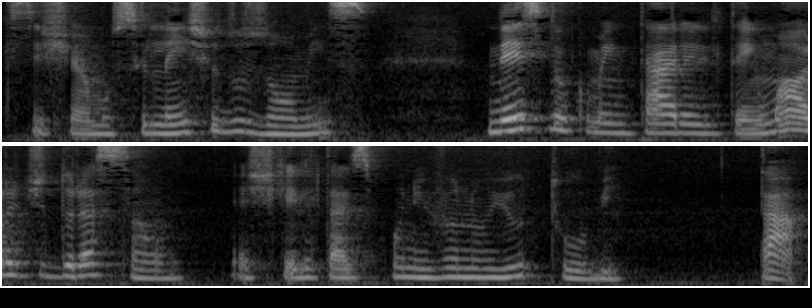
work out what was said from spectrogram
que se chama O Silêncio dos Homens. Nesse documentário ele tem uma hora de duração. Acho que ele tá disponível no YouTube. Tá.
